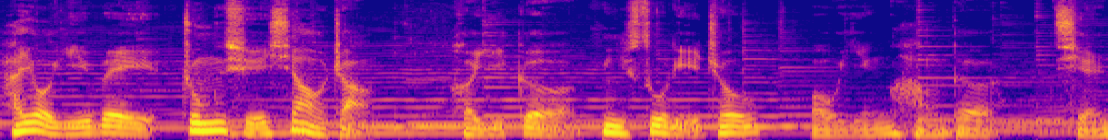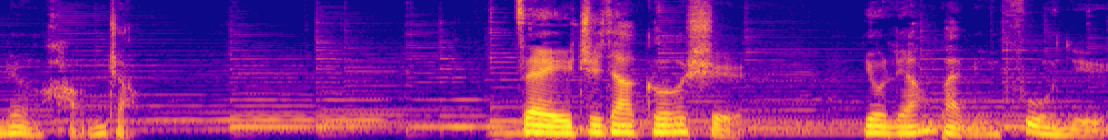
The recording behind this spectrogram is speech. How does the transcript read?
还有一位中学校长和一个密苏里州某银行的前任行长。在芝加哥市。有两百名妇女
